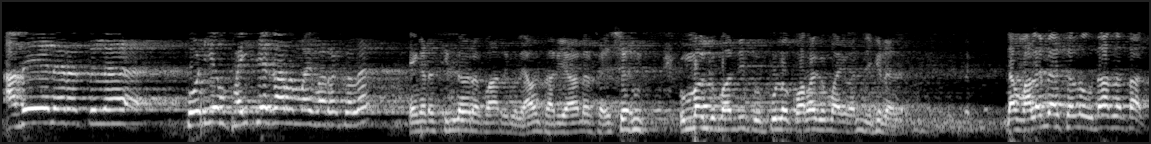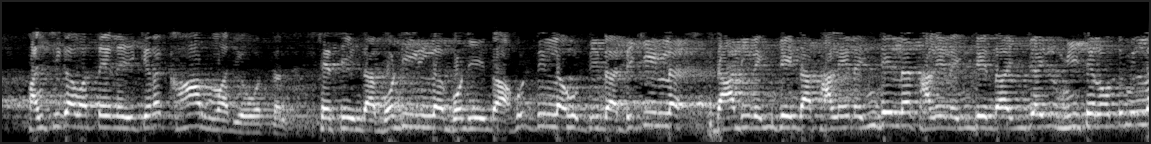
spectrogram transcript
அதே நேரத்துல பொடியம் பைத்தியகாரமாய் வரக்கல எங்கட சின்னவரை பாருங்களேன் அவன் சரியான ஃபேஷன் உமாக்கு மதிப்பு புள்ள குரகுமாய் வந்துக்கிறது. நான் வளமையா சொல்ல உதாரணத்தான் பஞ்சிகா வத்தையில இருக்கிற கார் மாதிரி ஒவ்வொருத்தன். செசி இந்த பொடி இல்ல பொடி இந்த ஹுட் இல்ல ஹுட் இந்த டிக்கி இல்ல தாடியில இஞ்ச இருந்தா தலையில இஞ்ச இல்ல தலையில இஞ்ச இருந்தா இஞ்ச இல்ல மீசையில ஒன்றும் இல்ல.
